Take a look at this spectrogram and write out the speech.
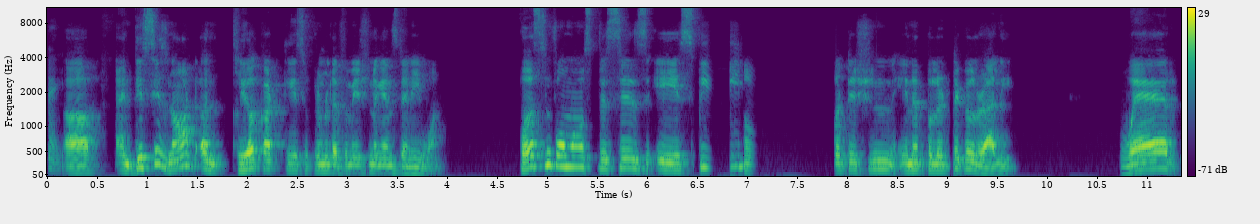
Right. Uh, and this is not a clear cut case of criminal defamation against anyone. First and foremost, this is a speech politician in a political rally where,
